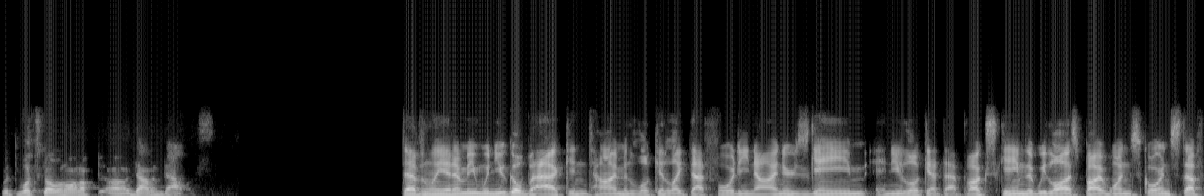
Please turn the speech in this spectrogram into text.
with what's going on up uh, down in Dallas. Definitely. And I mean, when you go back in time and look at like that 49ers game and you look at that Bucks game that we lost by one score and stuff,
